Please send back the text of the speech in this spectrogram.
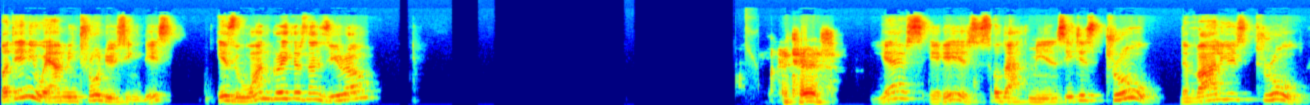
but anyway, I'm introducing this. Is one greater than zero? It is. Yes, it is. So that means it is true. The value is true.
